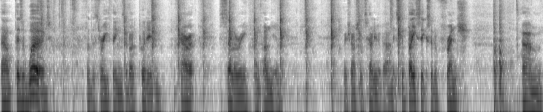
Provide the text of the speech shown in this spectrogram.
Now there's a word for the three things that I've put in: carrot, celery, and onion, which I shall tell you about. And it's the basic sort of French. Um,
